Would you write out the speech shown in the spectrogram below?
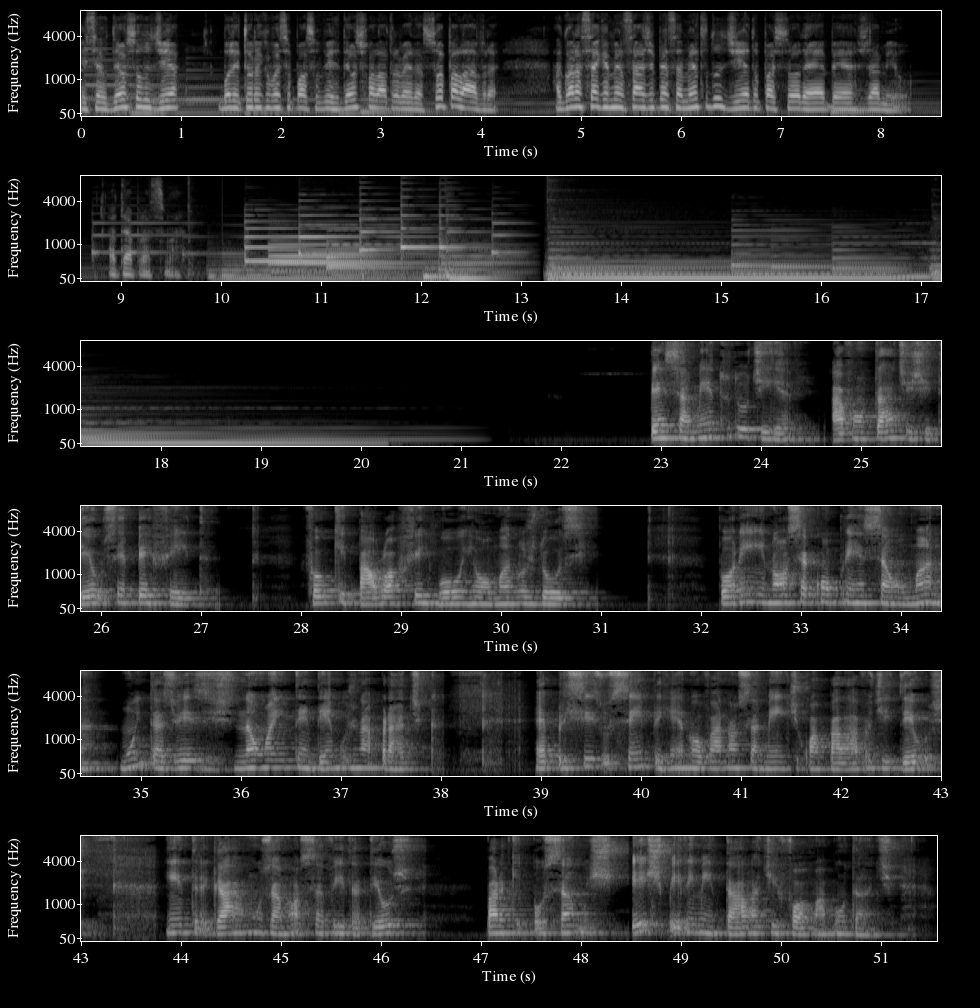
Esse é o Deus todo dia, boa leitura que você possa ouvir Deus falar através da sua palavra. Agora segue a mensagem e pensamento do dia do pastor Heber Jamil. Até a próxima. Pensamento do dia: a vontade de Deus é perfeita. Foi o que Paulo afirmou em Romanos 12. Porém, em nossa compreensão humana, muitas vezes não a entendemos na prática. É preciso sempre renovar nossa mente com a palavra de Deus e entregarmos a nossa vida a Deus para que possamos experimentá-la de forma abundante.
